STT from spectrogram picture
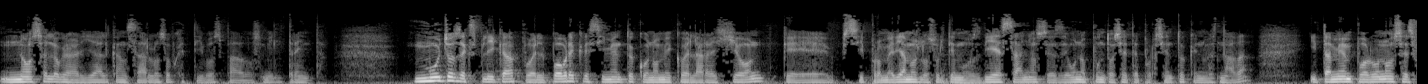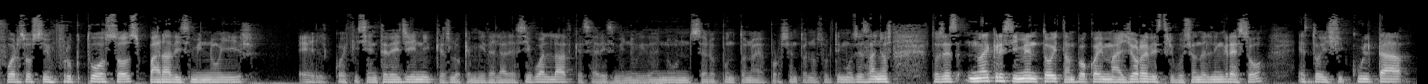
no se lograría alcanzar los objetivos para 2030. Muchos explica por el pobre crecimiento económico de la región, que si promediamos los últimos 10 años es de 1.7%, que no es nada, y también por unos esfuerzos infructuosos para disminuir el coeficiente de Gini, que es lo que mide la desigualdad, que se ha disminuido en un 0.9% en los últimos 10 años. Entonces, no hay crecimiento y tampoco hay mayor redistribución del ingreso. Esto dificulta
